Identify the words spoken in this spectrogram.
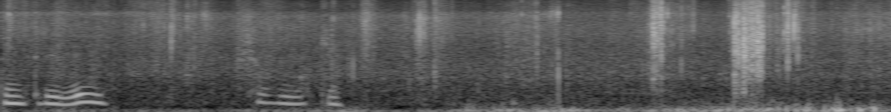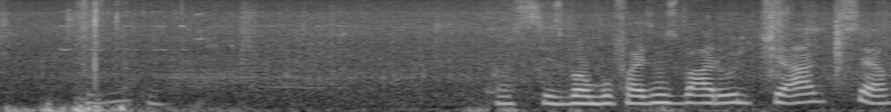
Tem trilha aí? Deixa eu ver aqui. Nossa, esses bambus fazem uns barulhos, Thiago do céu.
